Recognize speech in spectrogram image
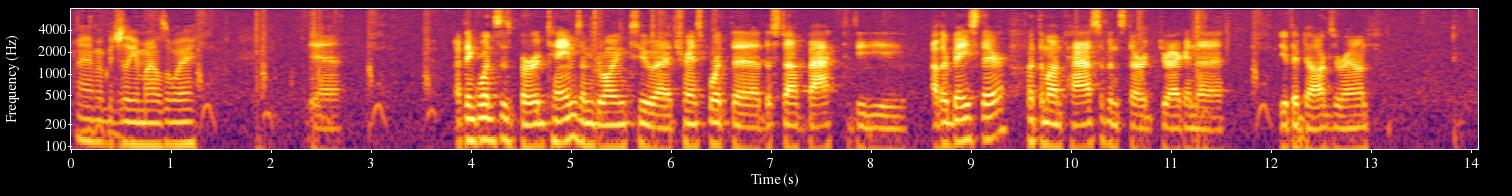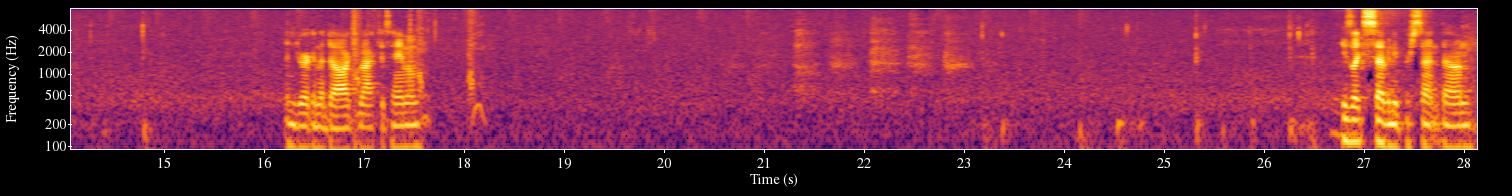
I'm a bajillion miles away. Yeah. I think once this bird tames, I'm going to uh, transport the, the stuff back to the other base there, put them on passive, and start dragging the, the other dogs around. dragging the dogs back to tame him. He's like 70% done.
